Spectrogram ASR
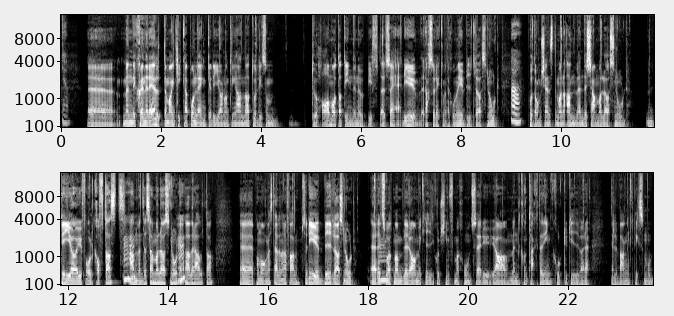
Ja. Uh, men generellt när man klickar på en länk eller gör någonting annat och liksom du har matat in dina uppgifter så är det ju, alltså rekommendationen är ju byt lösenord ja. på de tjänster man använder samma lösenord. Det gör ju folk oftast, mm. använder samma lösenord mm. överallt då. Eh, på många ställen i alla fall. Så det är ju byt lösenord. Är det mm. så att man blir av med kreditkortsinformation så är det ju, ja men kontakta din kortutgivare eller bank liksom och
